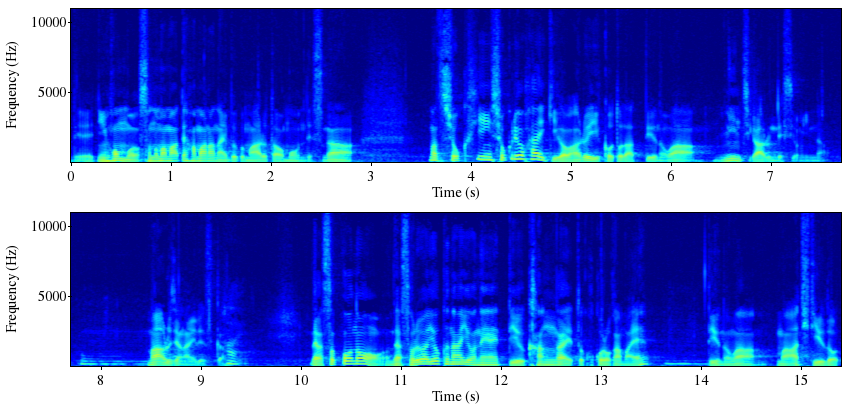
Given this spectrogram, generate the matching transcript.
で日本もそのまま当てはまらない部分もあるとは思うんですがまず食品食料廃棄が悪いことだっていうのは認知があるんですよみんな、まあ、あるじゃないですか、はい。だからそこのだそれは良くないよねっていう考えと心構えっていうのは、まあ、アティテュード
